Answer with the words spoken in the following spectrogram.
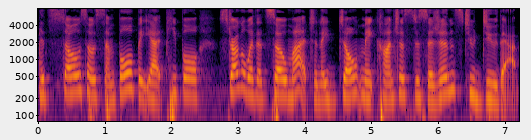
It's so, so simple, but yet people struggle with it so much and they don't make conscious decisions to do that.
